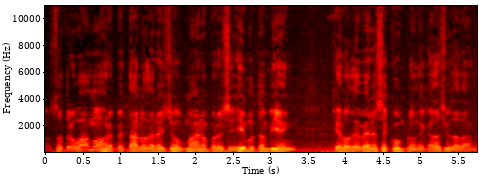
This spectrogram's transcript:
Nosotros vamos a respetar los derechos humanos, pero exigimos también que los deberes se cumplan de cada ciudadano.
